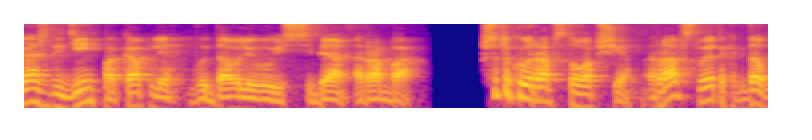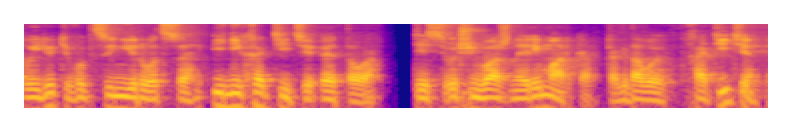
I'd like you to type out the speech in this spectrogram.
Каждый день по капле выдавливаю из себя раба. Что такое рабство вообще? Рабство – это когда вы идете вакцинироваться и не хотите этого. Здесь очень важная ремарка. Когда вы хотите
